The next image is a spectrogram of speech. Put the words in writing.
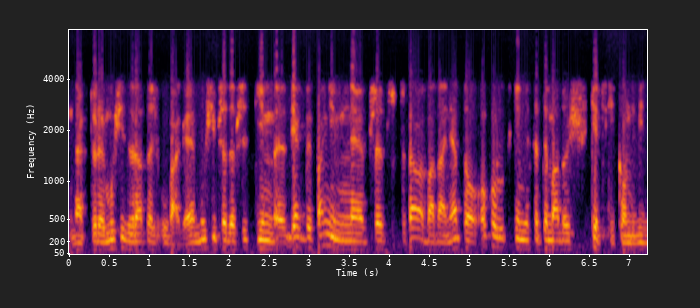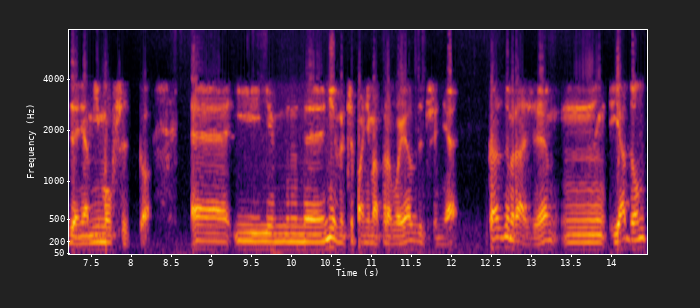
na które musi zwracać uwagę. Musi przede wszystkim, e, jakby pani e, przeczytała badania, to oko ludzkie niestety ma dość kiepski kąt widzenia mimo wszystko. E, I e, nie wiem, czy pani ma prawo jazdy, czy nie. W każdym razie, mm, jadąc,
